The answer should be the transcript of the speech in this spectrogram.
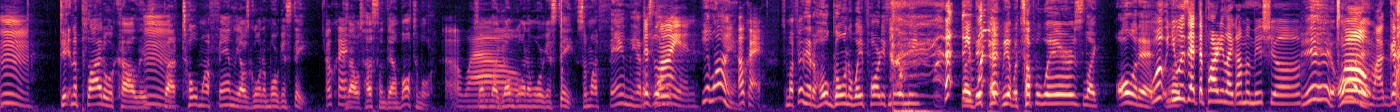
Mm. Didn't apply to a college, but I told my family I was going to Morgan State. Okay. Because I was hustling down Baltimore. Oh, wow. So I'm like, I'm going to Morgan State. So my family had Just a whole, lying. Yeah, lying. Okay. So my family had a whole going away party for me. like they packed me up with Tupperwares, like all of that. Well, you was at the party like I'm gonna miss y'all. Yeah. Oh that. my god.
